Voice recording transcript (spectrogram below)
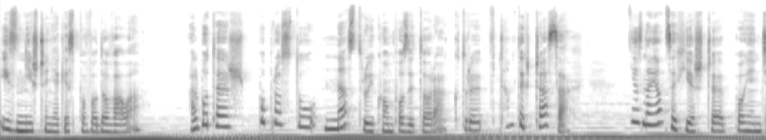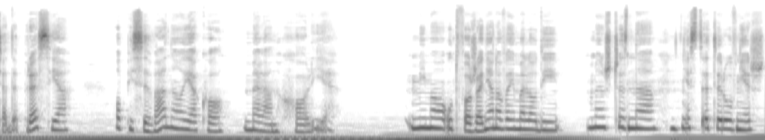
i zniszczeń, jakie spowodowała. Albo też po prostu nastrój kompozytora, który w tamtych czasach, nie znających jeszcze pojęcia depresja, opisywano jako melancholię. Mimo utworzenia nowej melodii, Mężczyzna niestety również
